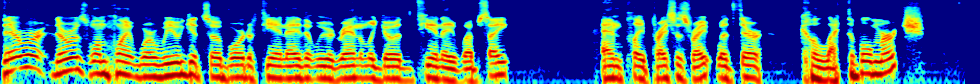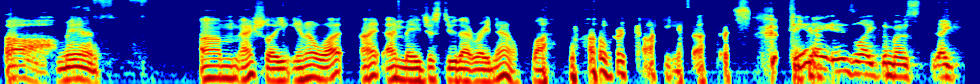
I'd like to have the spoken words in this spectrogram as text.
there were there was one point where we would get so bored of TNA that we would randomly go to the TNA website and play Prices Right with their collectible merch. oh man. Um, actually, you know what? I, I may just do that right now while while we're talking about this. TNA is like the most like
